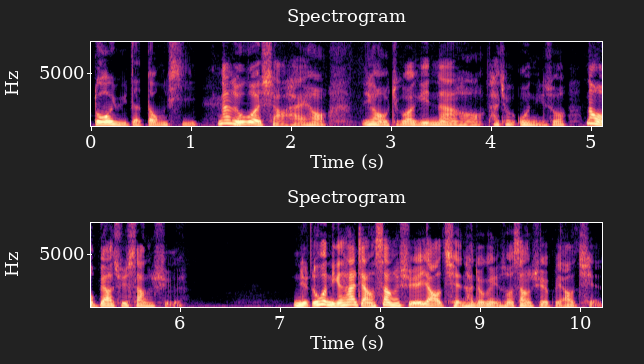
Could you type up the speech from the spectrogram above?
多余的东西。那如果小孩哈，因为我去过伊娜哈，他就问你说：“那我不要去上学？”你如果你跟他讲上学要钱，他就跟你说上学不要钱。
